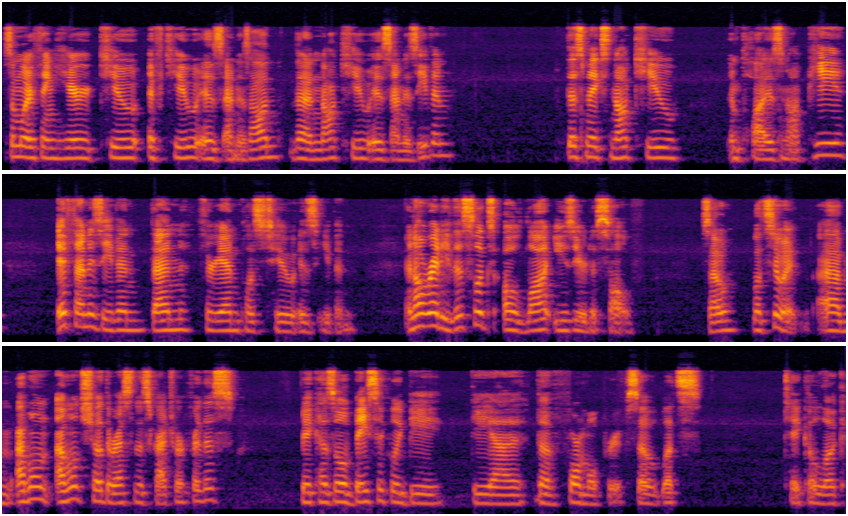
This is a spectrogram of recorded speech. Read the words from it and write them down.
Similar thing here, q if q is n is odd, then not q is n is even. This makes not q implies not p. If n is even, then 3n plus 2 is even. And already this looks a lot easier to solve. So let's do it. Um, I won't I won't show the rest of the scratch work for this because it'll basically be the uh, the formal proof. So let's take a look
